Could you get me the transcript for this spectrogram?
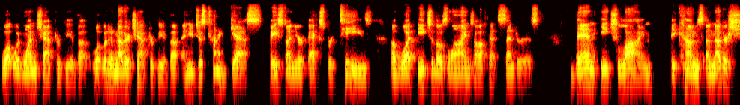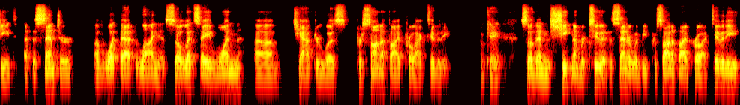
what would one chapter be about? What would another chapter be about? And you just kind of guess based on your expertise of what each of those lines off that center is. Then each line becomes another sheet at the center of what that line is. So let's say one um, chapter was personify proactivity. Okay. So then sheet number two at the center would be personify proactivity.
